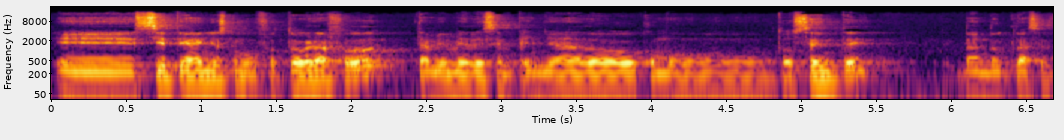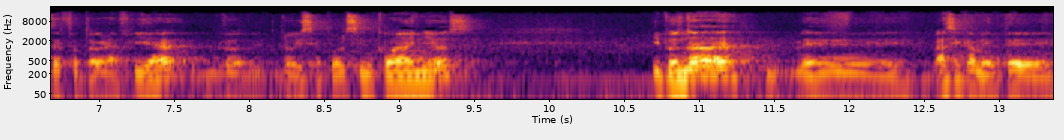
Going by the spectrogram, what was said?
Eh, siete años como fotógrafo. También me he desempeñado como docente, dando clases de fotografía. Lo, hice por cinco años. Y pues nada, básicamente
